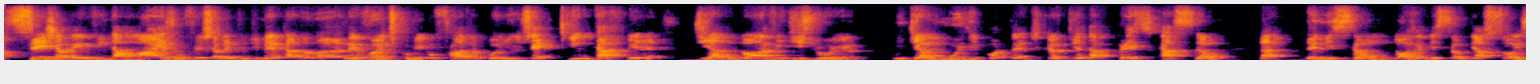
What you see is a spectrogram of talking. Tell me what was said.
seja bem-vindo a mais um fechamento de mercado lá Levante comigo, Flávio Cunha. Hoje é quinta-feira, dia 9 de junho, um dia muito importante, que é o dia da precificação da, da emissão, nova emissão de ações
